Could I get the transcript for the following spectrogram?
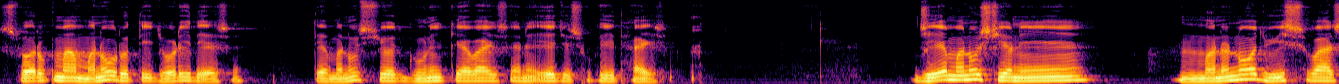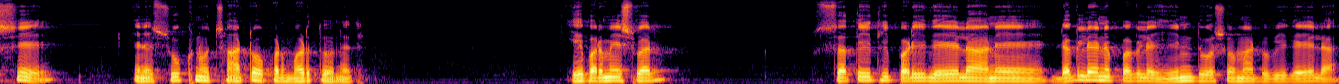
સ્વરૂપમાં મનોવૃત્તિ જોડી દે છે. તે મનુષ્યો જ ગુણી કહેવાય છે અને એ જ સુખી થાય છે. જે મનુષ્યને મનનો જ વિશ્વાસ છે, એને સુખનો છાંટો પણ મળતો નથી. હે પરમેશ્વર, સતીથી પડી ગયેલા અને ડગલે ને પગલે હીન દોષોમાં ડૂબી ગયેલા,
